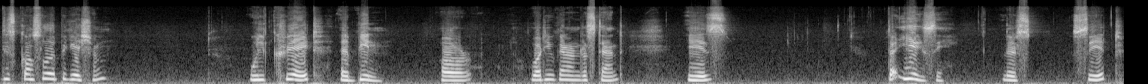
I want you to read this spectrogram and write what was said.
This console application will create a bin or what you can understand is the exe. Let's see it.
